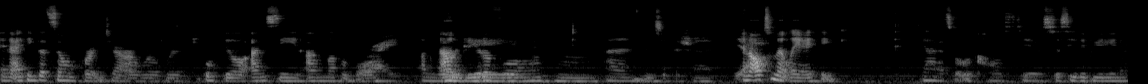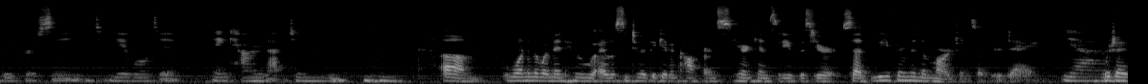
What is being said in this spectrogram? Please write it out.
and I think that's so important to our world where people feel unseen, unlovable. Right. Unbeautiful. Mhm. Um, Insufficient. and ultimately, I think, yeah, that's what we're called to do: is to see the beauty in every person and to be able to to encounter that genuinely. Mhm. Um, one of the women who I listened to at the Given Conference here in Kansas City this year said, "Leave room in the margins of your day," Yeah, which I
